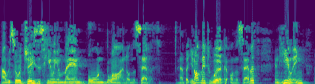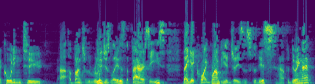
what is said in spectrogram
uh, we saw Jesus healing a man born blind on the Sabbath. Uh, but you're not meant to work on the Sabbath, and healing, according to uh, a bunch of the religious leaders, the Pharisees, they get quite grumpy at Jesus for this, uh, for doing that.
